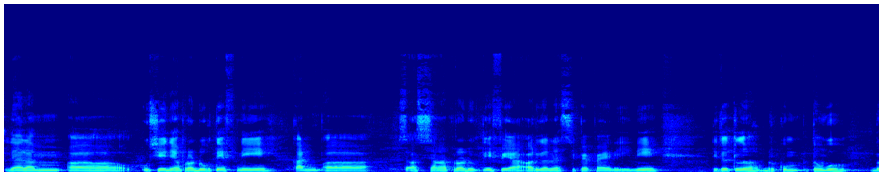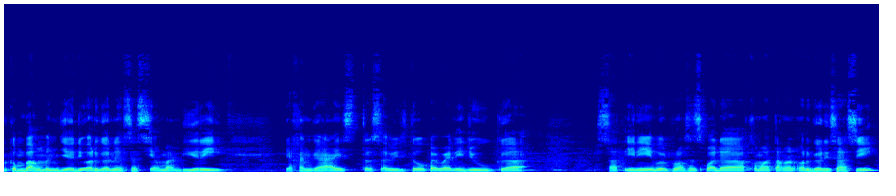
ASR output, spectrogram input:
dalam uh, usia yang produktif nih, kan uh, sangat produktif ya organisasi PPNI ini itu telah tumbuh berkembang menjadi organisasi yang mandiri. Ya kan guys? Terus habis itu PPNI juga saat ini berproses pada kematangan organisasi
